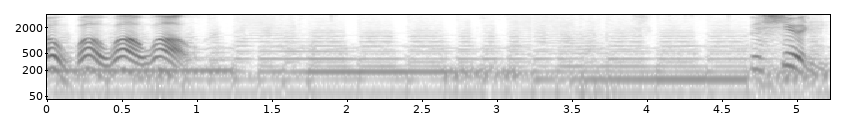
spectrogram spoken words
Oh, whoa, whoa, whoa! Who's shooting?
